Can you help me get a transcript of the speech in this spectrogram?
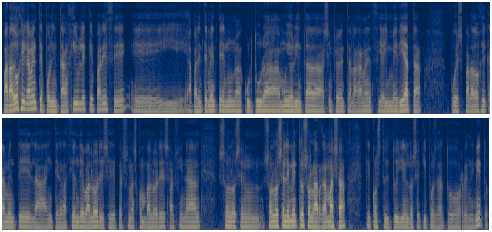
paradójicamente, por intangible que parece eh, y aparentemente en una cultura muy orientada simplemente a la ganancia inmediata, pues paradójicamente la integración de valores y de personas con valores al final son los, son los elementos o la argamasa que constituyen los equipos de alto rendimiento.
